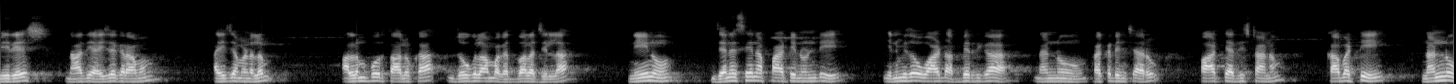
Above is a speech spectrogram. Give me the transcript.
వీరేష్ నాది ఐజ గ్రామం ఐజ మండలం అలంపూర్ తాలూకా జోగులాంబ గద్వాల జిల్లా. నేను జనసేన పార్టీ నుండి ఎనిమిదో వార్డు అభ్యర్థిగా నన్ను ప్రకటించారు పార్టీ అధిష్టానం. కాబట్టి నన్ను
